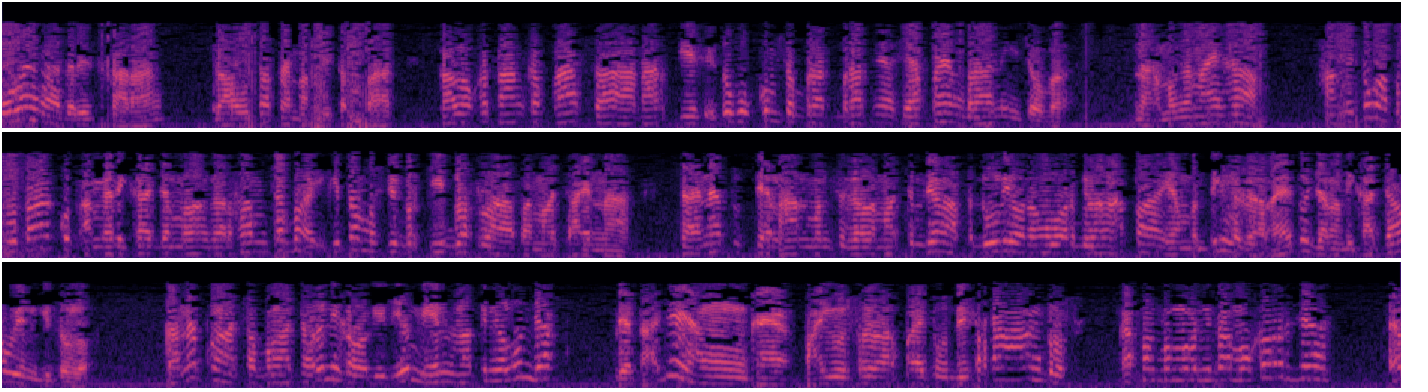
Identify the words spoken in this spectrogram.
mulai nggak dari sekarang, nggak usah tembak di tempat. Kalau ketangkep masa anarkis itu hukum seberat-beratnya. Siapa yang berani coba? Nah, mengenai HAM. HAM itu nggak perlu takut. Amerika aja melanggar HAM. Coba kita mesti berkiblat lah sama China. China tuh Tiananmen segala macam dia nggak peduli orang luar bilang apa. Yang penting negaranya itu jangan dikacauin gitu loh. Karena pengacau-pengacau ini kalau didiemin makin ngelunjak. Lihat aja yang kayak Pak Yusril apa itu diserang terus. Kapan pemerintah mau kerja? Eh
